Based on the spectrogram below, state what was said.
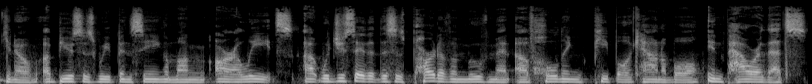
you know, abuses we've been seeing among our elites. Uh, would you say that this is part of a movement of holding people accountable in power that's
